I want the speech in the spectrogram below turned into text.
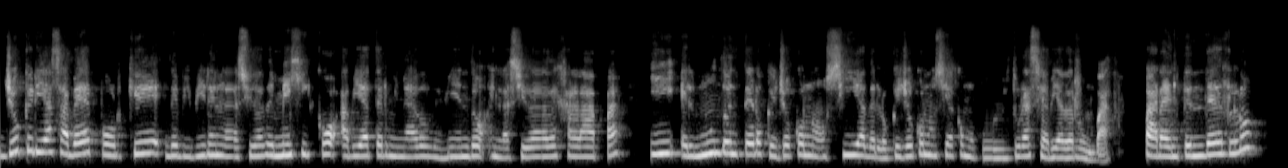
Yo quería saber por qué de vivir en la Ciudad de México había terminado viviendo en la ciudad de Jalapa y el mundo entero que yo conocía, de lo que yo conocía como cultura, se había derrumbado. Para entenderlo,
